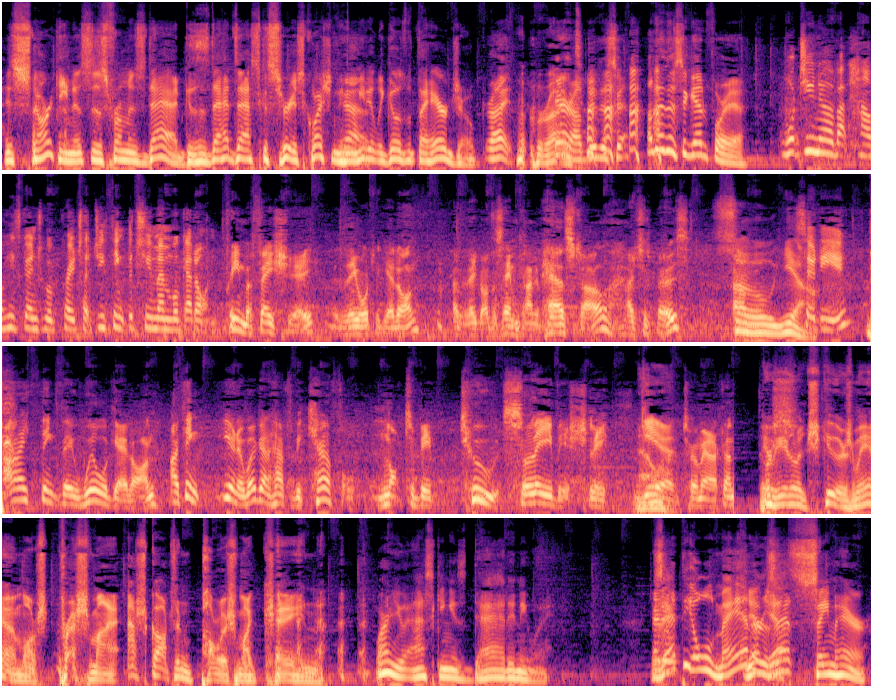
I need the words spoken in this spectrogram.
his snarkiness is from his dad because his dad's asked a serious question. He Yeah. immediately goes with the hair joke. Right. Right. Here, I'll do this. I'll do this again for you. What do you know about how he's going to approach that? Do you think the two men will get on? Prima facie, they ought to get on. They got the same kind of hairstyle, I suppose. So um, yeah, So do you? I think they will get on. I think, you know, we're going to have to be careful not to be too slavishly geared to America. If you'll excuse me, I must press my ascot and polish my cane. why are you asking his dad anyway? is that the old man, Yeah, or is yeah, that? same hair,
